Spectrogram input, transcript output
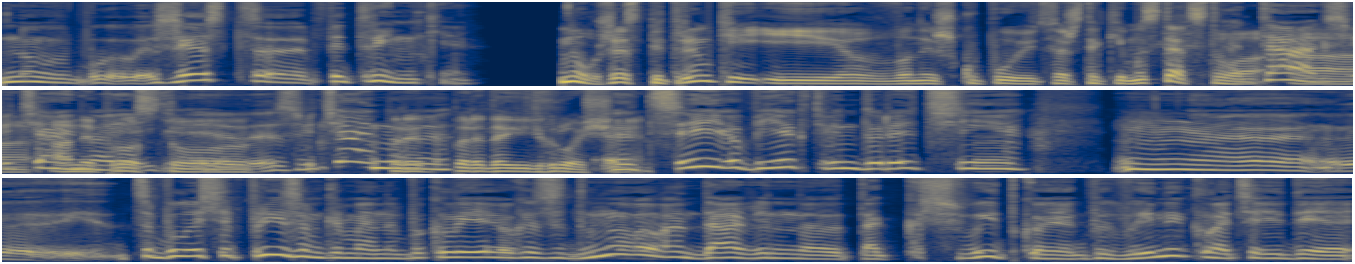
ну, жест підтримки. Ну, жест підтримки, і вони ж купують все ж таки мистецтво, так, звичайно, а не просто е, звичайно, передають гроші. Цей об'єкт, він, до речі, Е, це було сюрпризом для мене, бо коли я його задумувала, да, він е, так швидко якби виникла ця ідея.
